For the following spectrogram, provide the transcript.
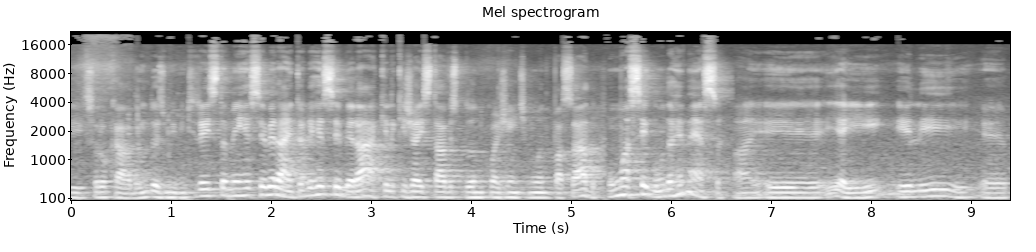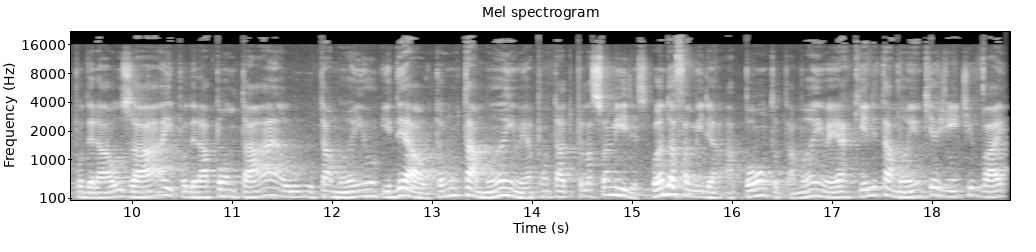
de Sorocaba em 2023 também receberá. Então ele receberá aquele que já estava estudando com a gente no ano passado uma segunda remessa. Tá? E, e, aí ele é, poderá usar e poderá apontar apontar o, o tamanho ideal. Então, o tamanho é apontado pelas famílias. Quando a família aponta o tamanho, é aquele tamanho que a gente vai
